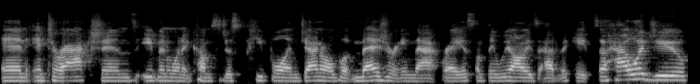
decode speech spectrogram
and interactions, even when it comes to just people in general, but measuring that, right, is something we always advocate. So, how would you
